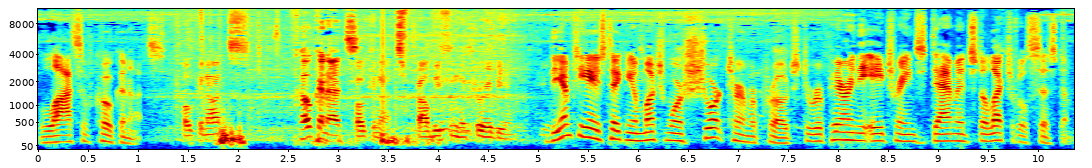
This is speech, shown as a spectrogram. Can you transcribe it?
Lots of coconuts. Coconuts? Coconuts. Coconuts, probably from the Caribbean. The MTA is taking a much more short term approach to repairing the A train's damaged electrical system.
